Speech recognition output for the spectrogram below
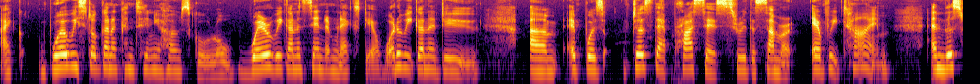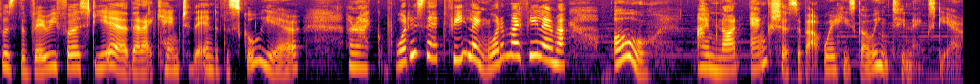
Like, were we still going to continue homeschool, or where are we going to send him next year? What are we going to do? Um, it was just that process through the summer every time. And this was the very first year that I came to the end of the school year. I'm like, what is that feeling? What am I feeling? I'm like, oh, I'm not anxious about where he's going to next year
